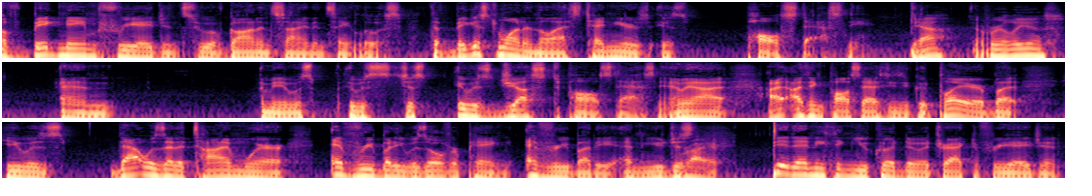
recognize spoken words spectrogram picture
of big name free agents who have gone and signed in St. Louis. The biggest one in the last ten years is Paul Stastny, yeah, it really is. and I mean it was it was just it was just Paul Stastny. I mean I I, I think Paul Stastny's a good player, but he was. That was at a time where everybody was overpaying everybody, and you just Right. did anything you could to attract a free agent.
